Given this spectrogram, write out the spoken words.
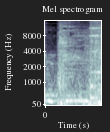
Red team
